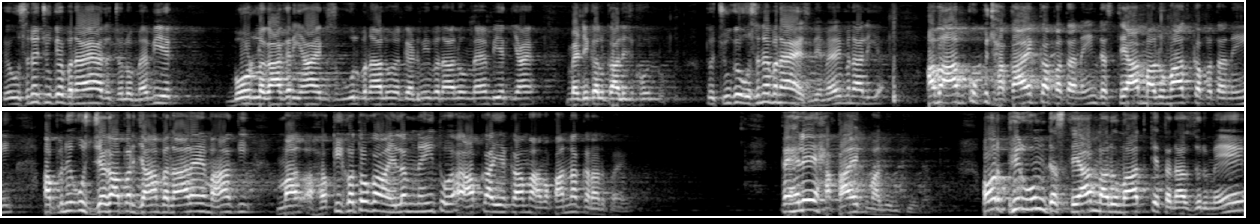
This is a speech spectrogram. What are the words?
کہ اس نے چونکہ بنایا ہے تو چلو میں بھی ایک بورڈ لگا کر یہاں ایک اسکول بنا لوں، اکیڈمی بنا لوں، میں بھی ایک یہاں میڈیکل کالج کھول لوں۔ تو چونکہ اس نے بنایا اس لیے میں بھی بنا لیا۔ اب آپ کو کچھ حقائق کا پتہ نہیں، دستیاب معلومات کا پتہ نہیں، اپنے اس جگہ پر جہاں بنا رہے ہیں، وہاں کی حقیقتوں کا علم نہیں، تو آپ کا یہ کام مکانہ قرار پائے گا۔ پہلے حقائق معلوم کیے جاتے ہیں۔ اور پھر ان دستیاب معلومات کے تناظر میں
